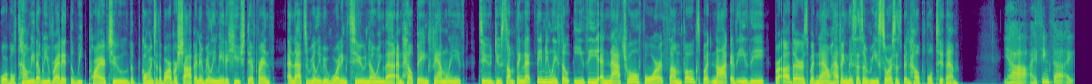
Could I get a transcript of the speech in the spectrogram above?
or will tell me that we read it the week prior to the going to the barbershop and it really made a huge difference and that's really rewarding too, knowing that I'm helping families to do something that's seemingly so easy and natural for some folks, but not as easy for others. But now having this as a resource has been helpful to them. Yeah, I think that I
